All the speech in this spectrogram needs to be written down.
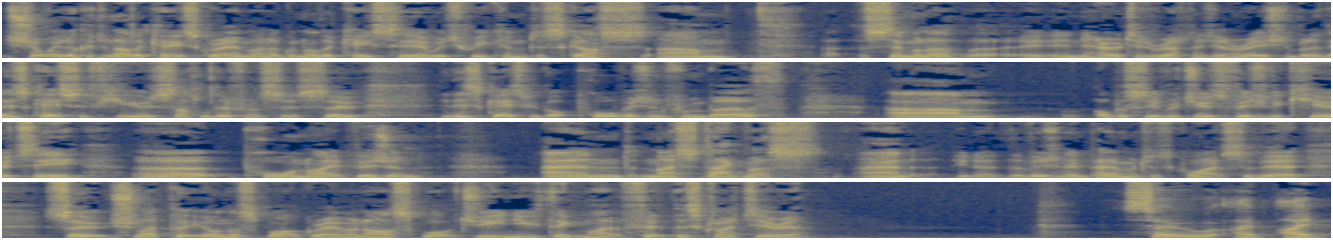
Shall we look at another case, Graham? And I've got another case here which we can discuss. Um, similar, uh, inherited retinal degeneration, but in this case, a few subtle differences. So in this case, we've got poor vision from birth. Um, obviously, reduced visual acuity, uh, poor night vision, and nystagmus. And, you know, the vision impairment is quite severe. So shall I put you on the spot, Graham, and ask what gene you think might fit this criteria? So I,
